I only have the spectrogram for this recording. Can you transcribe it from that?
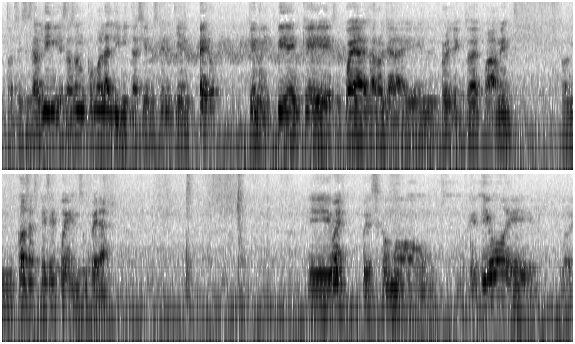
entonces esas, esas son como las limitaciones que se tienen, pero que no impiden que se pueda desarrollar el proyecto adecuadamente. Son cosas que se pueden superar. Eh, bueno, pues como objetivo, eh, pues,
